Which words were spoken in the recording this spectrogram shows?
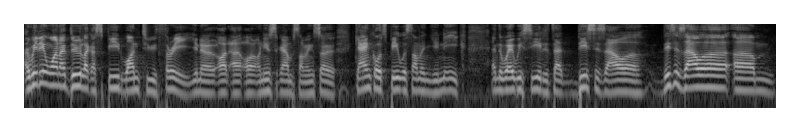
And we didn't want to do like a speed one, two, three, you know, on, on, on Instagram or something. So gang code speed was something unique. And the way we see it is that this is our, this is our, um,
